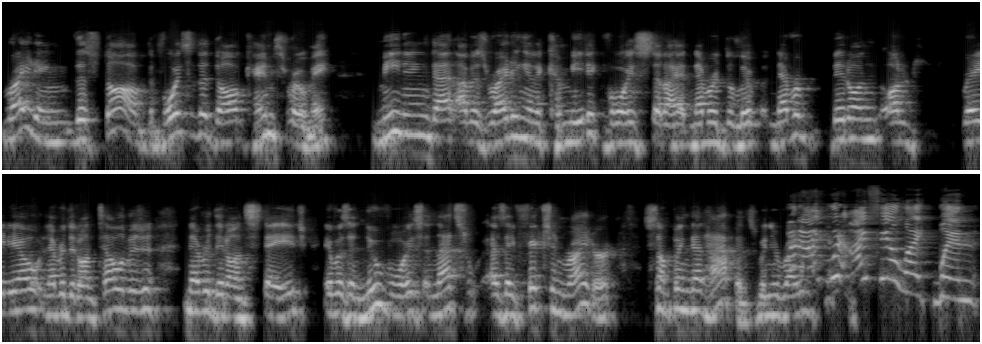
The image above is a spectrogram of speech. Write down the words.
writing this dog. The voice of the dog came through me, meaning that I was writing in a comedic voice that I had never delivered, never been on on radio, never did on television, never did on stage. It was a new voice, and that's as a fiction writer something that happens when you're But writing. I, I feel like when,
